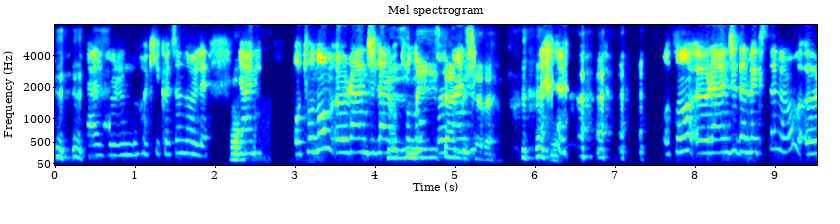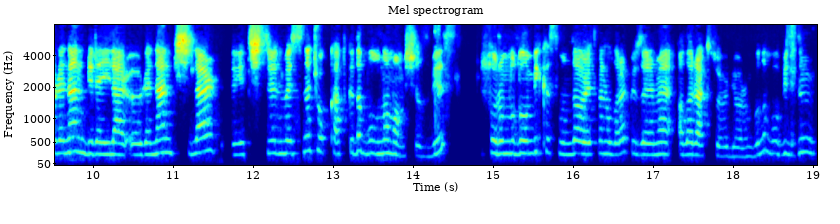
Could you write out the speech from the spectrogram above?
kel göründü. Hakikaten öyle. Yani otonom öğrenciler, Sözün otonom öğrenci... dışarı. otonom öğrenci demek istemiyorum ama öğrenen bireyler, öğrenen kişiler yetiştirilmesine çok katkıda bulunamamışız biz. Sorumluluğun bir kısmını da öğretmen olarak üzerime alarak söylüyorum bunu. Bu bizim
